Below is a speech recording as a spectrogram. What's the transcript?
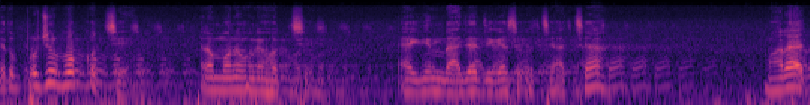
এ তো প্রচুর ভোগ করছে। এরা মনে মনে হচ্ছে। একদিন রাজা জিজ্ঞাসা করছে আচ্ছা মহারাজ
